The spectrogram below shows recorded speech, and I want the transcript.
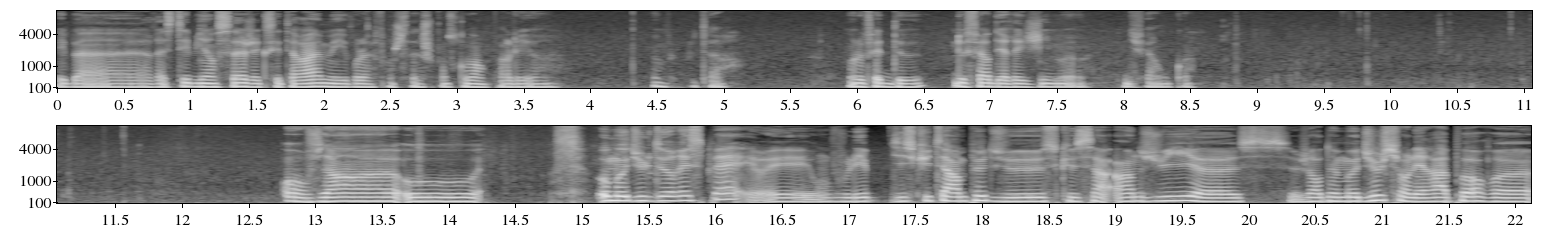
et ben rester bien sage, etc. Mais voilà, ça, je pense qu'on va en parler un peu plus tard. Le fait de, faire des régimes différents, quoi. On revient au au module de respect et on voulait discuter un peu de ce que ça induit, euh, ce genre de module sur les rapports euh,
